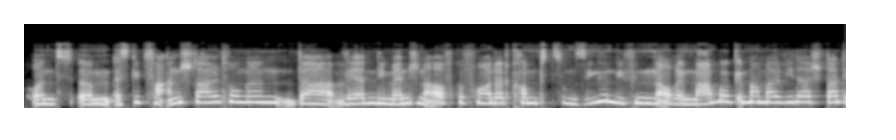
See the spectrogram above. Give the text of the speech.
Und ähm, es gibt Veranstaltungen, da werden die Menschen aufgefordert, kommt zum Singen. Die finden auch in Marburg immer mal wieder statt.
